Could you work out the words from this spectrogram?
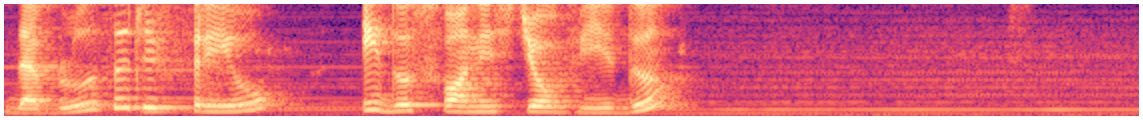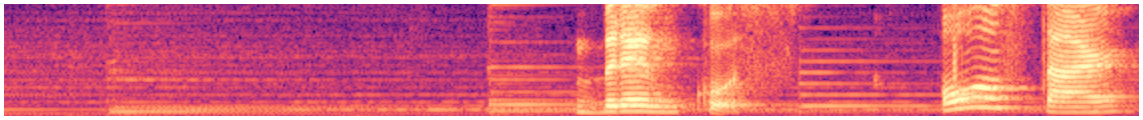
da blusa de frio e dos fones de ouvido? Brancos. O all-star,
